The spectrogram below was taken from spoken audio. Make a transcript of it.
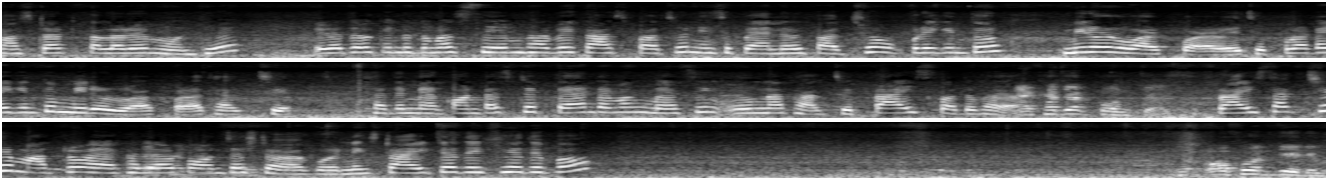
মাস্টার্ড কালারের মধ্যে। এটাতেও কিন্তু তোমরা সেম ভাবে কাজ পাচ্ছ নিচে প্যানেল পাচ্ছ উপরে কিন্তু মিরর ওয়ার্ক করা রয়েছে। পুরোটাই কিন্তু মিরর ওয়ার্ক করা থাকছে। সাথে কন্ট্রাস্টের প্যান্ট এবং ম্যাচিং ওড়না থাকছে। প্রাইস কত ভাই প্রাইস থাকছে মাত্র এক হাজার পঞ্চাশ টাকা করে। নেক্সট আইটা দেখিয়ে দেবো। অফার দিয়ে দিব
